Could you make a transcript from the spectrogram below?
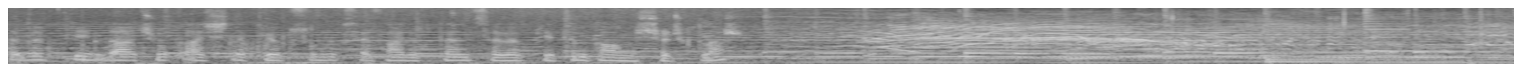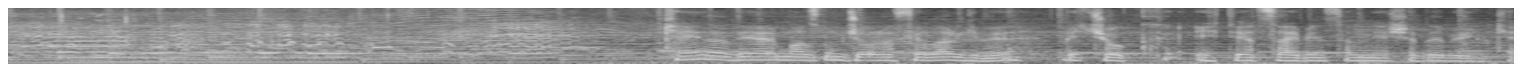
sebep değil, daha çok açlık, yoksulluk, sefaletten sebep yetim kalmış çocuklar. Kenya'da diğer mazlum coğrafyalar gibi birçok ihtiyaç sahibi insanın yaşadığı bir ülke.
